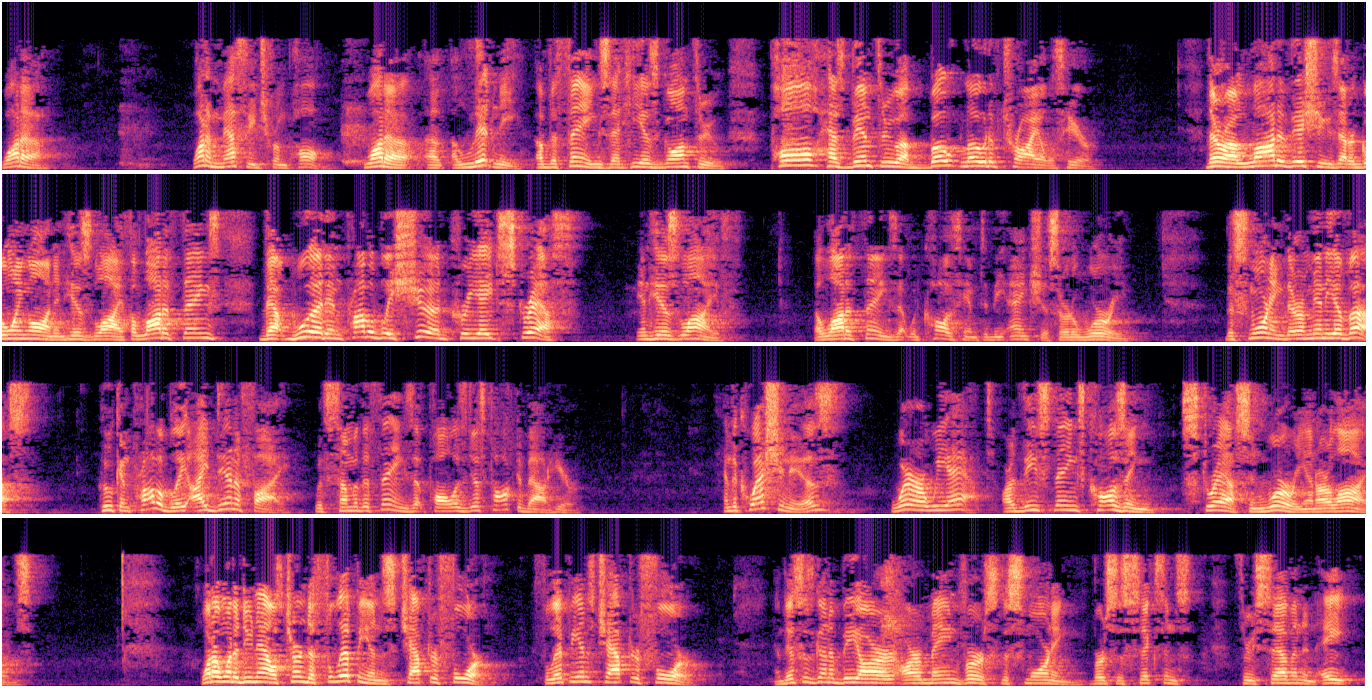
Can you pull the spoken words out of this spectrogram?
What a, what a message from Paul. What a, a, a litany of the things that he has gone through. Paul has been through a boatload of trials here. There are a lot of issues that are going on in his life, a lot of things that would and probably should create stress in his life, a lot of things that would cause him to be anxious or to worry. This morning, there are many of us who can probably identify with some of the things that Paul has just talked about here. And the question is, where are we at? Are these things causing stress and worry in our lives? What I want to do now is turn to Philippians chapter 4. Philippians chapter 4. And this is going to be our, our main verse this morning, verses 6 and, through 7 and 8.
